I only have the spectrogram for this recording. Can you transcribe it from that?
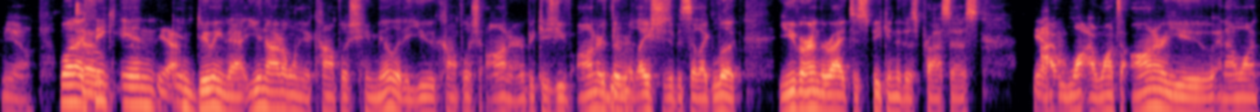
Yeah. Well, and so, I think in yeah. in doing that, you not only accomplish humility, you accomplish honor because you've honored the mm-hmm. relationship and said, like, look, you've earned the right to speak into this process. Yeah. I want I want to honor you and I want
